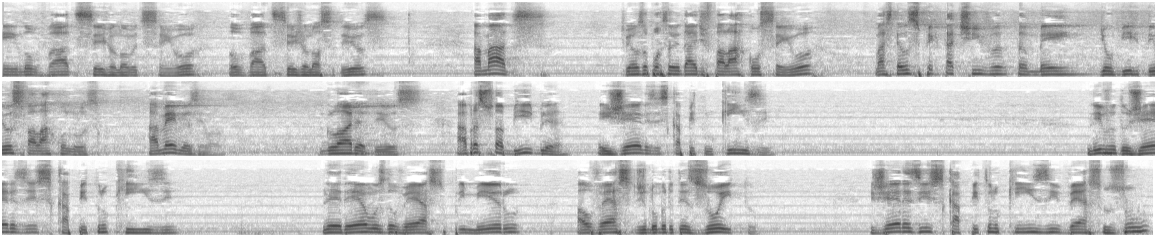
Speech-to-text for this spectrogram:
Louvado seja o nome do Senhor, louvado seja o nosso Deus. Amados, tivemos a oportunidade de falar com o Senhor, mas temos expectativa também de ouvir Deus falar conosco. Amém, meus irmãos? Glória a Deus. Abra sua Bíblia em Gênesis capítulo 15. Livro do Gênesis, capítulo 15. Leremos do verso 1 ao verso de número 18. Gênesis capítulo 15, versos 1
